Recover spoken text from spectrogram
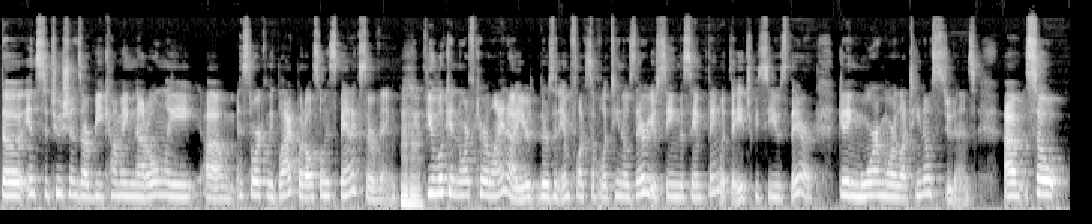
the institutions are becoming not only um, historically black, but also Hispanic serving. If you look in North Carolina, you're, there's an influx of Latinos there. You're seeing the same thing with the HBCUs there, getting more and more Latino students. Um, so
